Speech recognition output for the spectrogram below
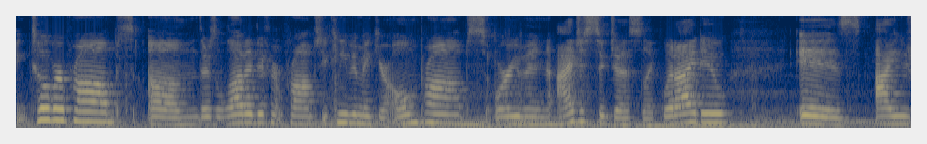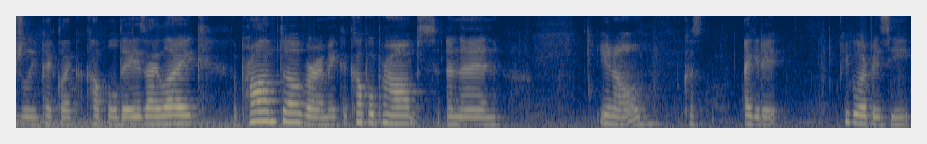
Inktober prompts. Um, there's a lot of different prompts. You can even make your own prompts, or even I just suggest like what I do is I usually pick like a couple days I like the prompt of, or I make a couple prompts and then you know, because I get it. People are busy.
